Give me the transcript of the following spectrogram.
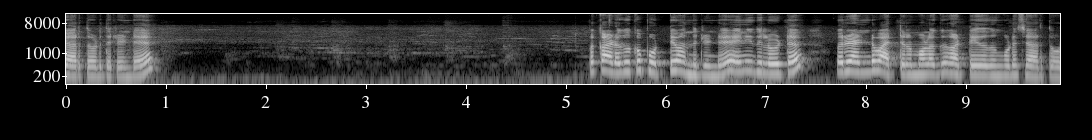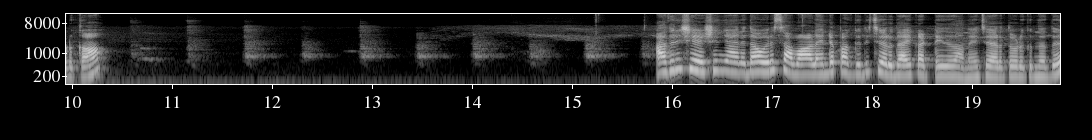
ചേർത്ത് കൊടുത്തിട്ടുണ്ട്. ഇപ്പോൾ കടുകൊക്കെ പൊട്ടി വന്നിട്ടുണ്ട്. ഇനി ഇതിലോട്ട് ഒരു രണ്ട് വറ്റൽമുളക് കട്ട് ചെയ്തതും കൂടെ ചേർത്ത് കൊടുക്കാം. അതിനുശേഷം ഞാനിതാ ഒരു സവാളേന്റെ പകുതി ചെറുതായി കട്ട് ചെയ്തതാണ് ചേർത്ത് കൊടുക്കുന്നത്.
